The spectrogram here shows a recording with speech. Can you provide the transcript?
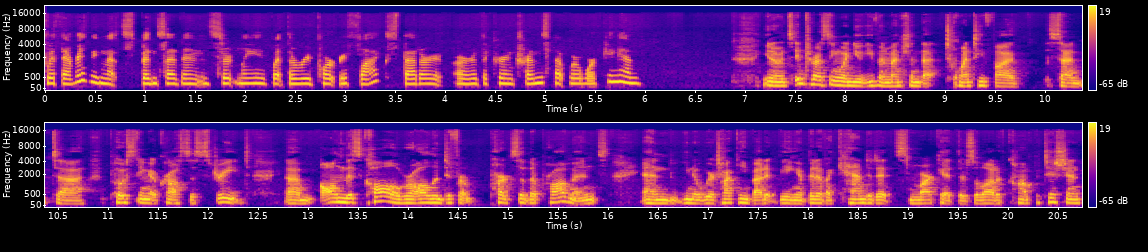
with everything that's been said, and certainly what the report reflects that are, are the current trends that we're working in. You know, it's interesting when you even mentioned that 25 cent uh, posting across the street. Um, on this call, we're all in different parts of the province, and you know we're talking about it being a bit of a candidates market. There's a lot of competition.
